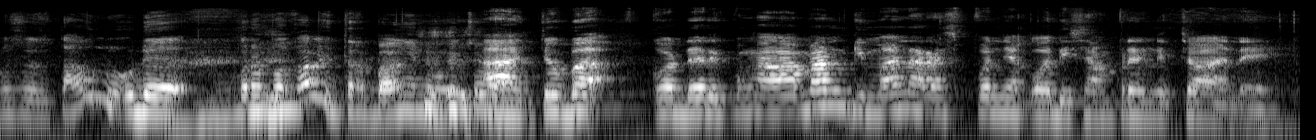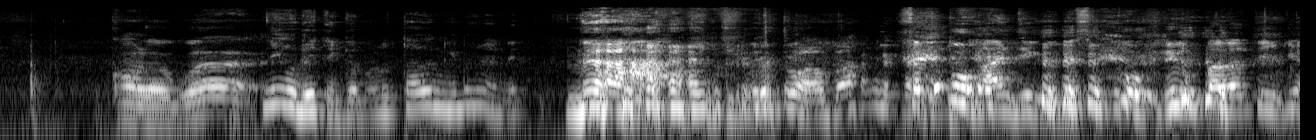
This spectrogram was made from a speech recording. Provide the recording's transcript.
21 tahun lu udah berapa kali terbangin sama kecoa? Ah, coba kok dari pengalaman gimana responnya kalau disamperin kecoa deh? kalau gue ini udah 30 tahun gimana nih Nah, tua banget. Sepuh anjing udah sepuh. di kepala tiga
